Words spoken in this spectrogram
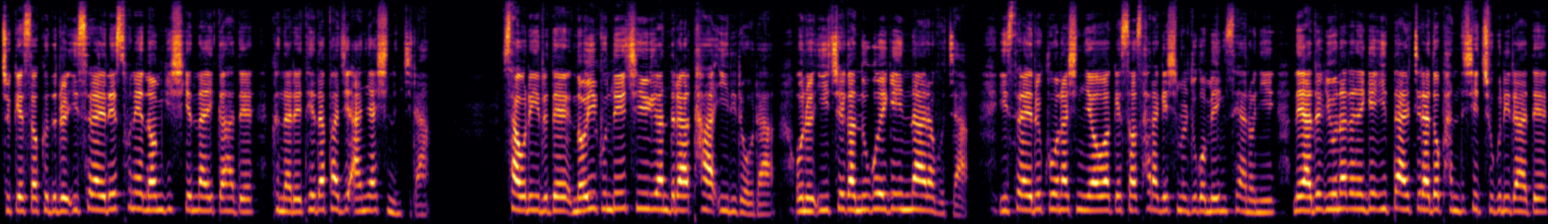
주께서 그들을 이스라엘의 손에 넘기시겠나이까 하되 그날에 대답하지 아니하시는지라. 사울이 이르되 너희 군대의 지휘관들아 다 이리로 오라. 오늘 이 죄가 누구에게 있나 알아보자. 이스라엘을 구원하신 여호와께서 살아계심을 두고 맹세하노니 내 아들 요나단에게 있다 할지라도 반드시 죽으리라 하되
